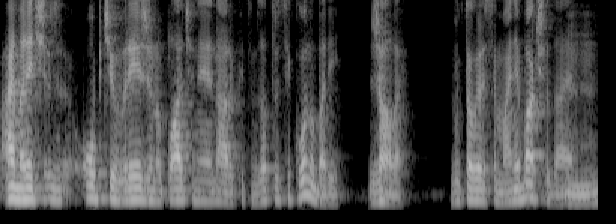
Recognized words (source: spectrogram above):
ajmo reći, opće uvriježeno plaćanje narukvicom. Zato se konobari žale. Zbog toga jer se manje bakša daje. Mhm.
